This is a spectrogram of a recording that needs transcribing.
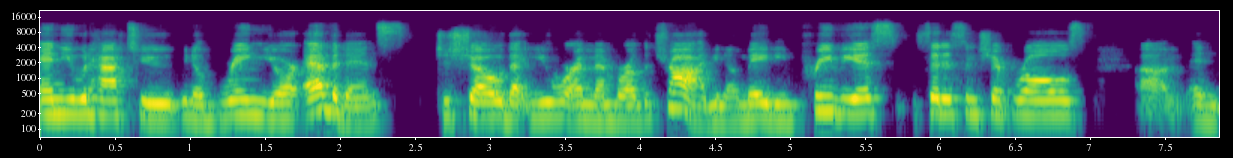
And you would have to you know bring your evidence to show that you were a member of the tribe you know maybe previous citizenship rolls um, and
